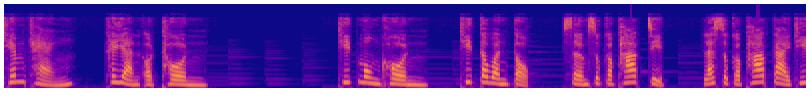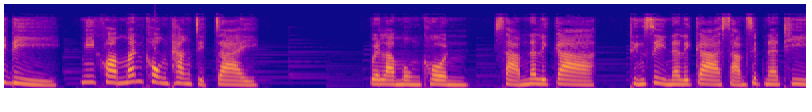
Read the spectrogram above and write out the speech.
เข้มแข็ง ขยันอดทน ทิศมงคล ทิศตะวันตก เสริมสุขภาพจิต และสุขภาพกายที่ดี มีความมั่นคงทางจิตใจ เวลามงคล 3 นาฬิกา ถึง 4 นาฬิกา 30 นาที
